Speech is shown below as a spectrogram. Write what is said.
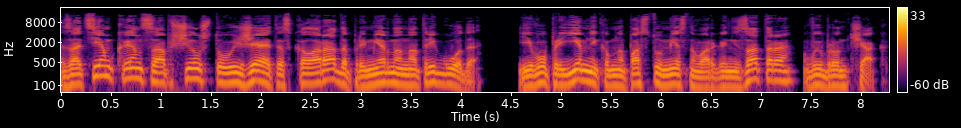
Затем Кен сообщил, что уезжает из Колорадо примерно на три года. Его преемником на посту местного организатора выбран Чак.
